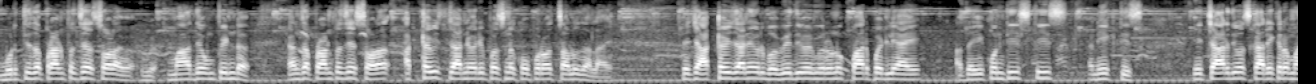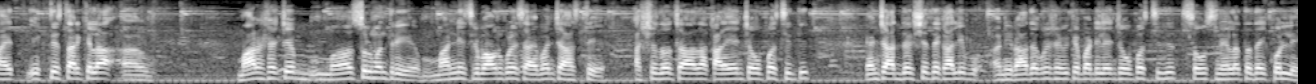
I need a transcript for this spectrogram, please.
मूर्तीचा प्राणप्रतिष्ठा सोहळा महादेव पिंड यांचा प्राणप्रतिष्ठा सोहळा अठ्ठावीस जानेवारीपासून कोपरावात चालू झाला आहे. त्याची अठ्ठावीस जानेवारी भव्य दिव्य मिरवणूक पार पडली आहे. आता एकोणतीस तीस आणि एकतीस हे चार दिवस कार्यक्रम आहेत. एकतीस तारखेला महाराष्ट्राचे महसूल मंत्री माननीय श्री बावनकुळे साहेबांच्या हस्ते आशुतोषदादा काळे यांच्या उपस्थितीत यांच्या अध्यक्षतेखाली आणि राधाकृष्ण विखे पाटील यांच्या उपस्थितीत सौ स्नेहलताताई कोल्हे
